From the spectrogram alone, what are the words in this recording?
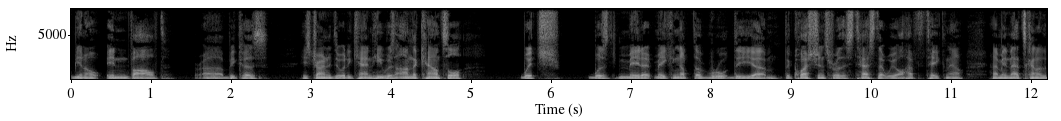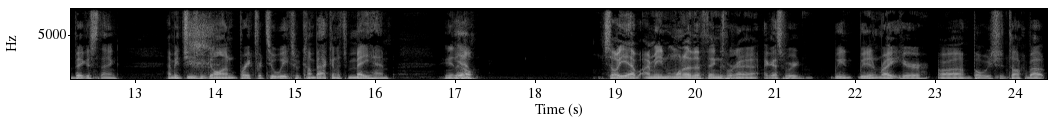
you know involved uh, because he's trying to do what he can. He was on the council, which was made up making up the rule the um the questions for this test that we all have to take now. I mean, that's kind of the biggest thing. I mean, geez, we go on break for two weeks, we come back and it's mayhem, you know. Yep. So yeah, I mean, one of the things we're gonna, I guess we we we didn't write here, uh, but we should talk about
